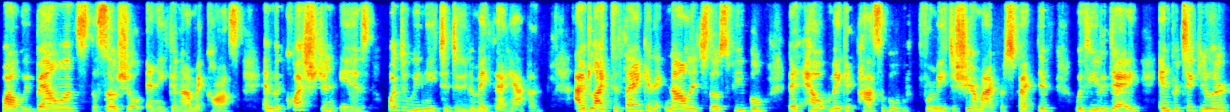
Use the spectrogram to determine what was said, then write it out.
while we balance the social and economic costs. And the question is, what do we need to do to make that happen? I'd like to thank and acknowledge those people that helped make it possible for me to share my perspective with you today. In particular,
